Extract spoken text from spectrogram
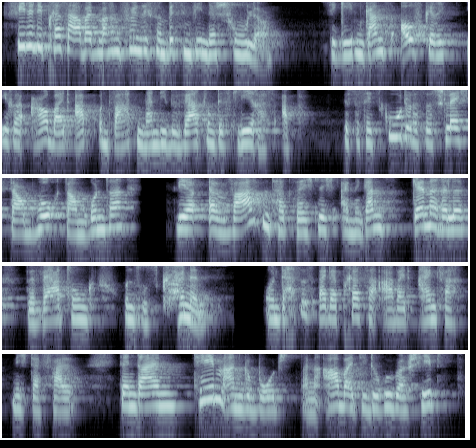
Viele, die Pressearbeit machen, fühlen sich so ein bisschen wie in der Schule. Sie geben ganz aufgeregt ihre Arbeit ab und warten dann die Bewertung des Lehrers ab. Ist das jetzt gut oder ist das schlecht? Daumen hoch, Daumen runter. Wir erwarten tatsächlich eine ganz generelle Bewertung unseres Könnens. Und das ist bei der Pressearbeit einfach nicht der Fall. Denn dein Themenangebot, deine Arbeit, die du rüberschiebst,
